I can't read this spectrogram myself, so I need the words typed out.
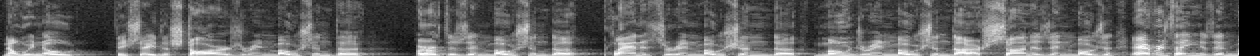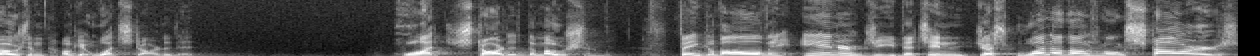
Now we know they say the stars are in motion, the earth is in motion, the planets are in motion, the moons are in motion, our sun is in motion, everything is in motion. Okay, what started it? What started the motion? Think of all the energy that's in just one of those little stars,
